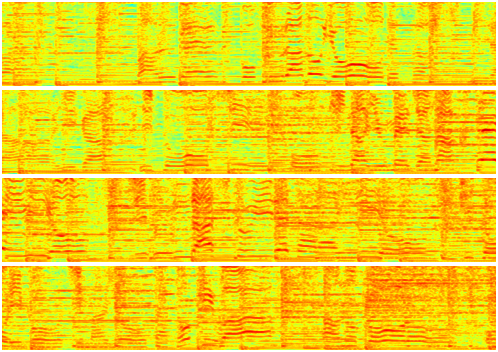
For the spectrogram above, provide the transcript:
はまるで僕らのようでさ。未来が愛しい大きな夢じゃなくていいよ。自分らしく入れたらいいよ。一人ぼっち迷った時はあの頃思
